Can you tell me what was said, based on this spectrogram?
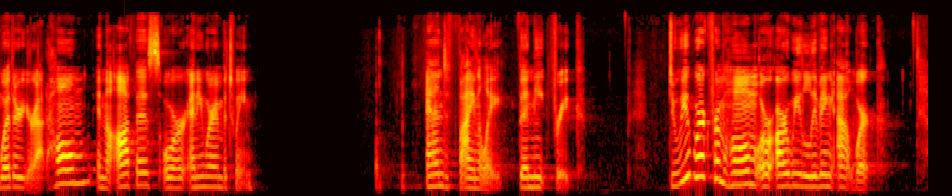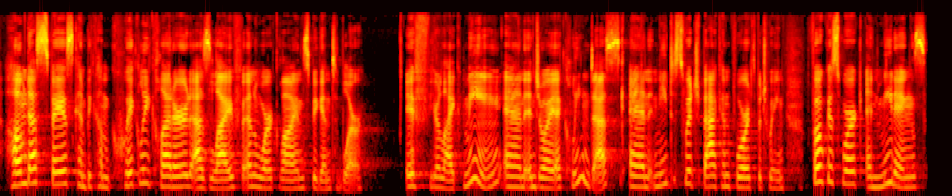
whether you're at home, in the office, or anywhere in between. And finally, the neat freak. Do we work from home or are we living at work? Home desk space can become quickly cluttered as life and work lines begin to blur. If you're like me and enjoy a clean desk and need to switch back and forth between focus work and meetings,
